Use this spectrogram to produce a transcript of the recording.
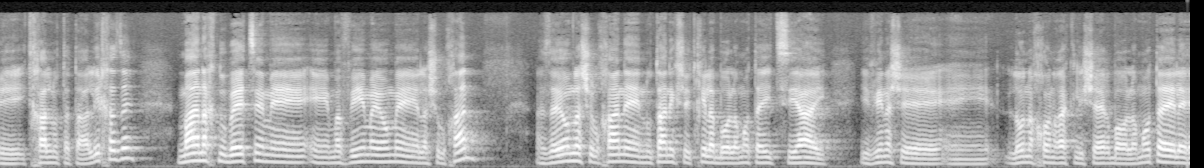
אה, התחלנו את התהליך הזה. מה אנחנו בעצם מביאים היום לשולחן? אז היום לשולחן נוטניק שהתחילה בעולמות ה-HCI, הבינה שלא נכון רק להישאר בעולמות האלה,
